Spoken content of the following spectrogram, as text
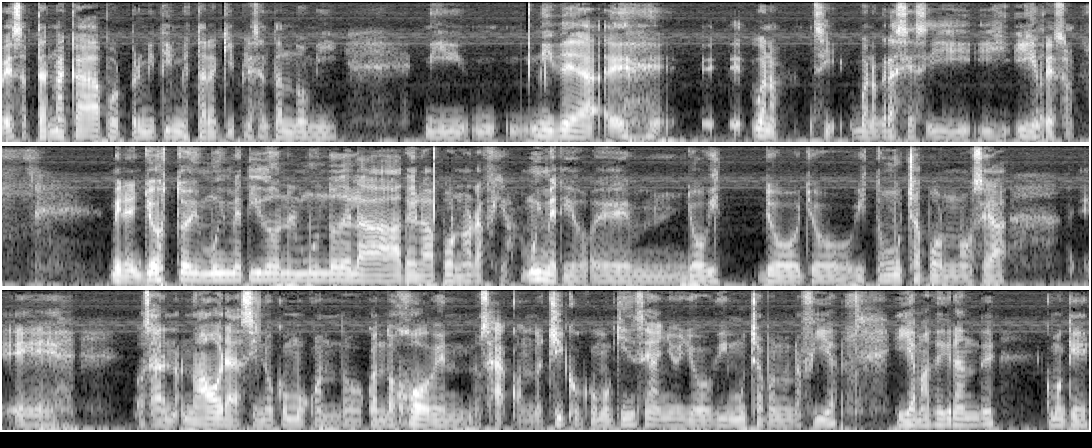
aceptarme acá, por permitirme estar aquí presentando mi, mi, idea. Eh, eh, bueno, sí, bueno, gracias. Y, y, y empiezo. Miren, yo estoy muy metido en el mundo de la, de la pornografía. Muy metido. yo, vi- yo, yo he visto mucha porno, o sea. eh, o sea, no, ahora, sino como cuando, cuando joven, o sea, cuando chico, como 15 años, yo vi mucha pornografía y ya más de grande, como que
